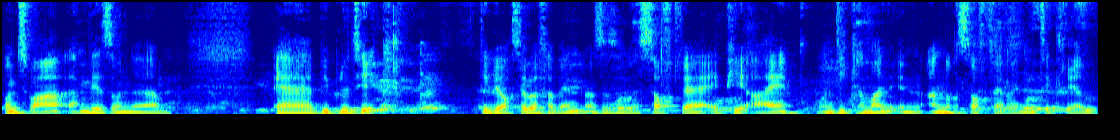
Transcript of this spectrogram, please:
Und zwar haben wir so eine äh, Bibliothek, die wir auch selber verwenden, also so eine Software API und die kann man in andere Software rein integrieren.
